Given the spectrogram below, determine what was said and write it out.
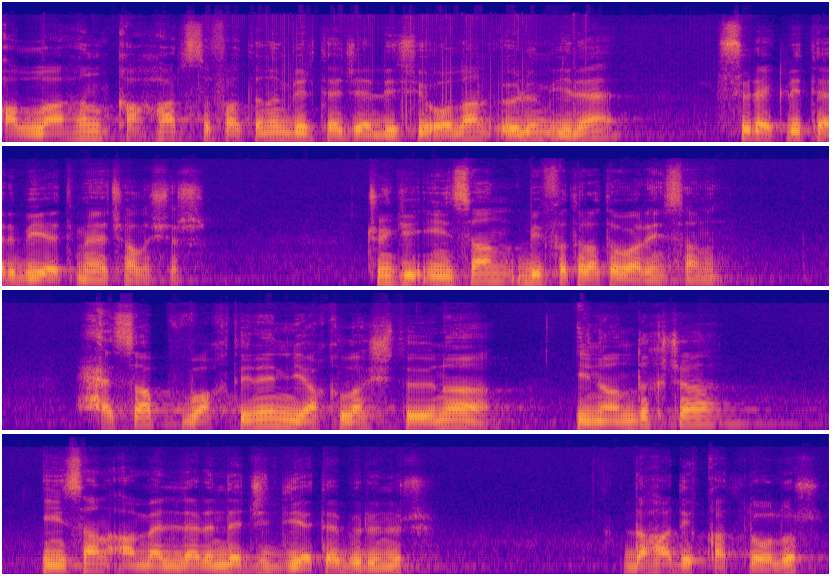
Allah'ın kahhar sıfatının bir tecellisi olan ölüm ile sürekli terbiye etmeye çalışır. Çünkü insan bir fıtratı var insanın. Hesap vaktinin yaklaştığına inandıkça insan amellerinde ciddiyete bürünür. Daha dikkatli olur.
